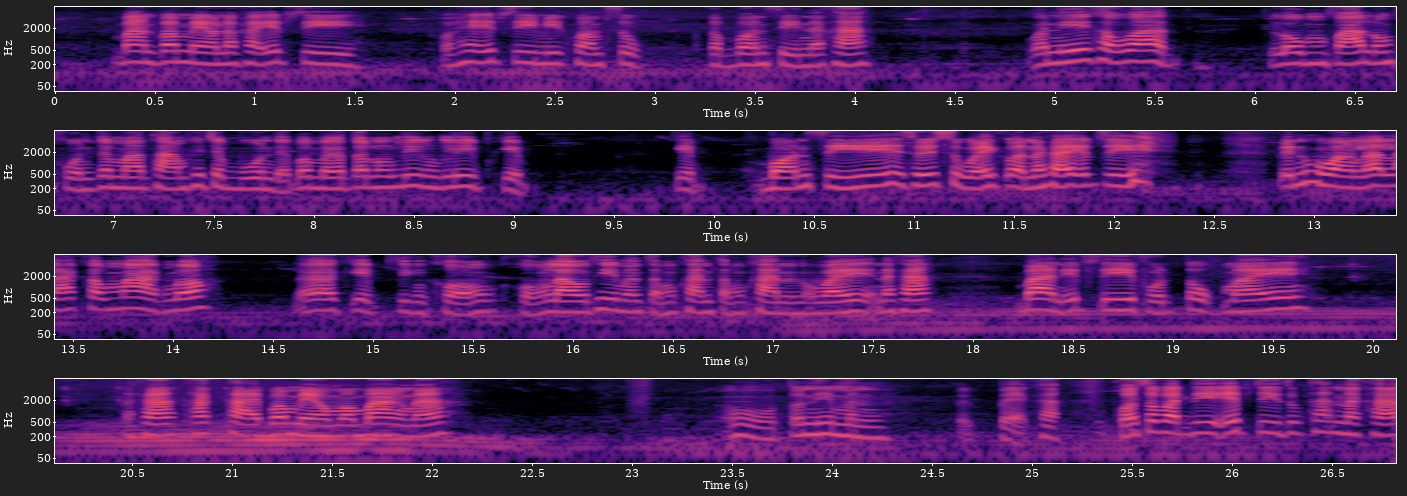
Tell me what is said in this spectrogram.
ๆ บ้านป้าแมวนะคะ FC ขอให้ FC มีความสุขกับบอลสีนะคะ วันนี้เขาว่าลมฟ้าลมฝนจะมาทางเพชรบูรณ์เดี๋ยวป้าแมวต้องรีบรีบเก็บ เก็บบอลสีสวยๆก่อนนะคะ FC เป็นห่วงและรักเขามากเนาะแล้วเก็บสิ่งของของเราที่มันสำคัญสำคัญไว้นะคะ บ้าน FC ฝนตกไหม นะคะ ทักทายป้าแมวมาบ้างนะ โอ้ต้นนี้มันแปลกๆค่ะ ขอสวัสดี FC ทุกท่านนะคะ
